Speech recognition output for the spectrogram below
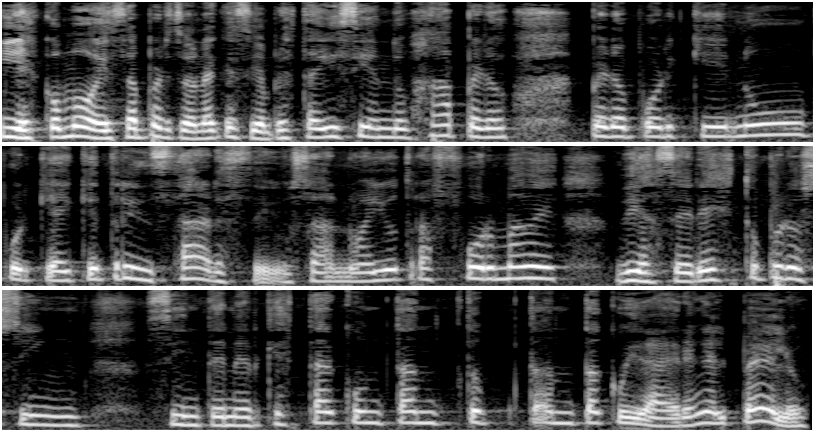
Y es como esa persona que siempre está diciendo, ah, pero, pero ¿por qué no? Porque hay que trenzarse. O sea, no hay otra forma de, de hacer esto, pero sin, sin tener que estar con tanto, tanta cuidadera en el pelo.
